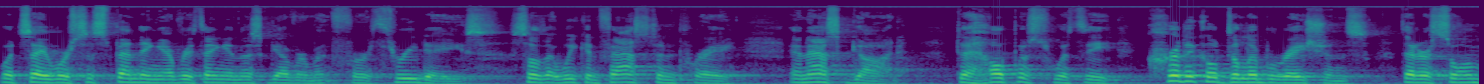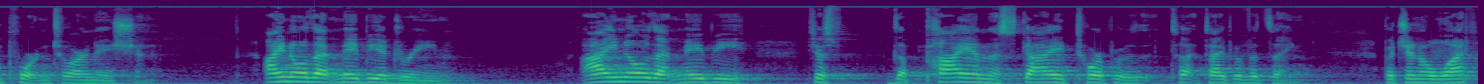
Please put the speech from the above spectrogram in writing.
would say we're suspending everything in this government for three days so that we can fast and pray and ask God to help us with the critical deliberations that are so important to our nation. I know that may be a dream. I know that may be just the pie in the sky type of a thing. But you know what?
